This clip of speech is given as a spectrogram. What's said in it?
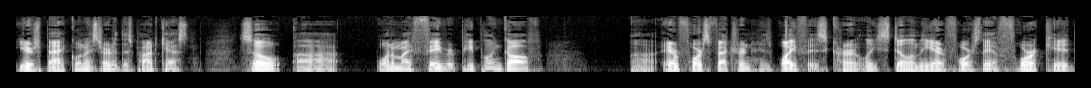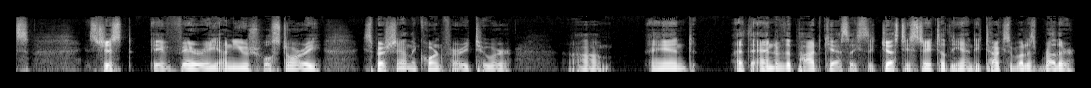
years back when I started this podcast. So, uh, one of my favorite people in golf, uh, Air Force veteran. His wife is currently still in the Air Force. They have four kids. It's just a very unusual story, especially on the Korn Ferry Tour. Um, and at the end of the podcast, I suggest you stay till the end. He talks about his brother,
